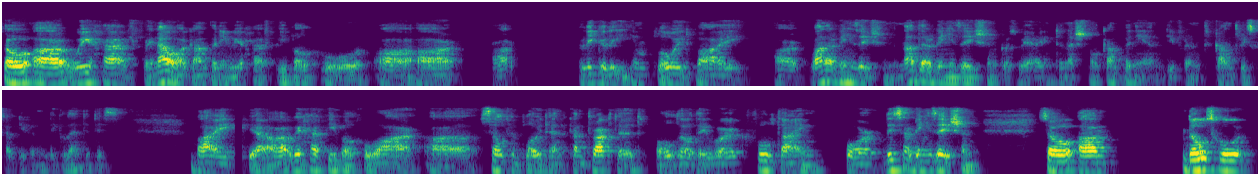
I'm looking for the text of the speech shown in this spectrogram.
so uh, we have in our company we have people who are, are, legally employed by our one organization, another organization, because we are an international company and different countries have different legal entities. By uh, we have people who are uh, self-employed and contracted, although they work full time for this organization. So um, those who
